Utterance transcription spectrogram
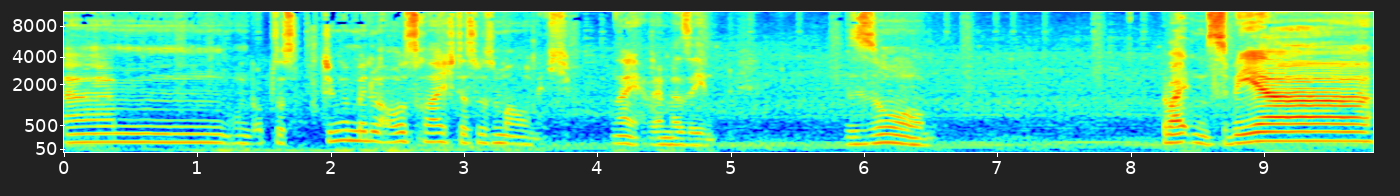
Ähm, und ob das Düngemittel ausreicht, das wissen wir auch nicht. Naja, werden wir sehen. So. Zweitens, wer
